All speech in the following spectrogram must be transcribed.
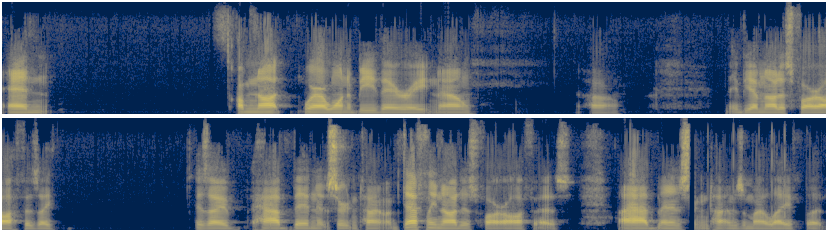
And I'm not where I want to be there right now. Uh, maybe I'm not as far off as I as I have been at certain times. I'm definitely not as far off as I have been at certain times in my life, but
